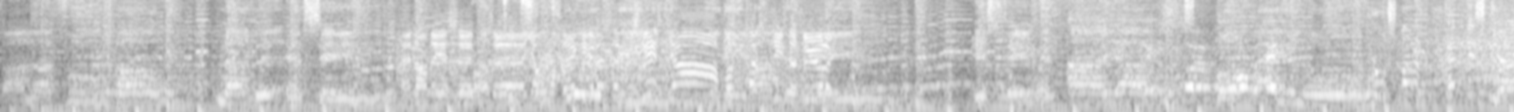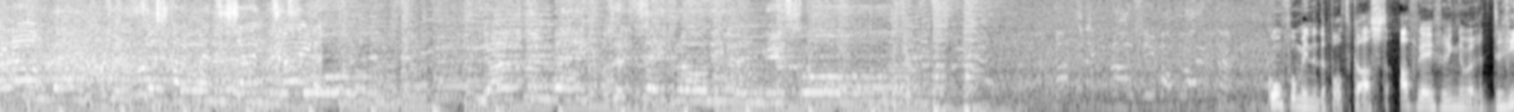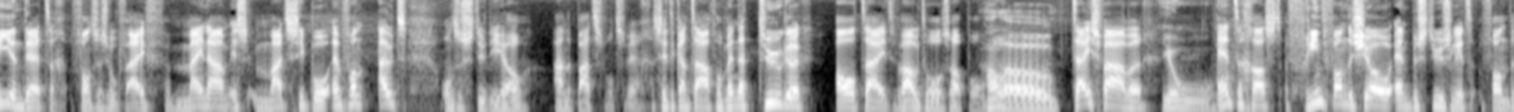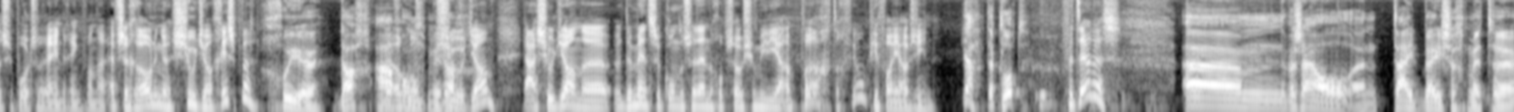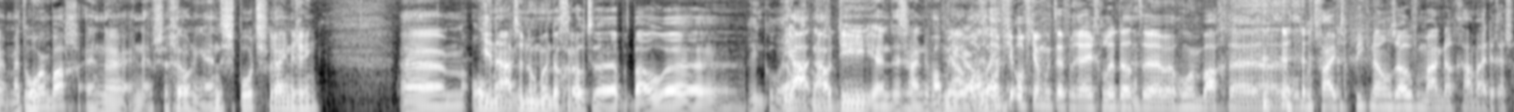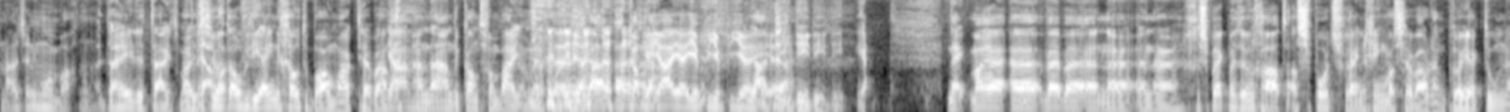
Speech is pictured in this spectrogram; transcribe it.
Ga naar voetbal, naar de FC. En dan is het eh, is Jan van Dijk die de wedstrijd clubteam, beslist. Ja, fantastisch natuurlijk. Is tegen Ajax of bij een oor. Roestak en het is 2-0. Juichen wij als FC Roestak met zijn Groningen weer tweede. Juichen wij als FC Groningen weer scoort. Conform in de podcast, aflevering nummer 33 van seizoen 5. Mijn naam is Maarten Siepel en vanuit onze studio aan de Paterswotsweg zit ik aan tafel met natuurlijk altijd Wouter Holzappel, Hallo. Thijs Faber Yo. en te gast vriend van de show en bestuurslid van de supportersvereniging van de FC Groningen, Sjoerd-Jan Gispen. Goeiedag, avond, Welkom, middag. Sjoerd-Jan. Ja, Sjoerd-Jan, eh, de mensen konden zo net nog op social media een prachtig filmpje van jou zien. Ja, dat klopt. Vertel eens. Ehm, we zijn al een tijd bezig met, eh, met Hornbach en, eh, en FC Groningen en de sportsvereniging. Ehm, om- Je na te noemen de grote bouwwinkel. Ja, nou die en er zijn er wel meer. Ja, of, alleen, of, je, of je moet even regelen dat eh Hornbach eh, 150 piek naar ons overmaakt. Dan gaan wij de rest van de uitzending Hornbach noemen. De hele tijd. Maar je Ja, zult het over die ene grote bouwmarkt hebben aan, Ja. aan, de, aan de kant van Bayern. Met zeg maar. eh ja. ja, ja, jippie, jippie, ja, Ja, ja. die, die, die, die. Ja. Nee, maar eh, eh, we hebben een, eh, een gesprek met hun gehad als sportsvereniging. Want zij wouden een project doen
